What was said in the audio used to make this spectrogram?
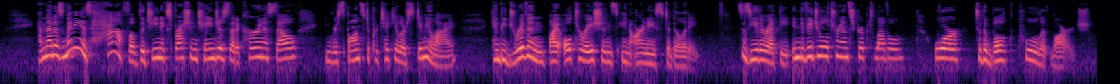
And that as many as half of the gene expression changes that occur in a cell in response to particular stimuli can be driven by alterations in RNA stability. This is either at the individual transcript level or to the bulk pool at large.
